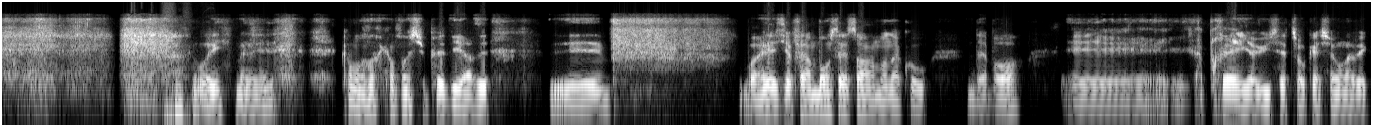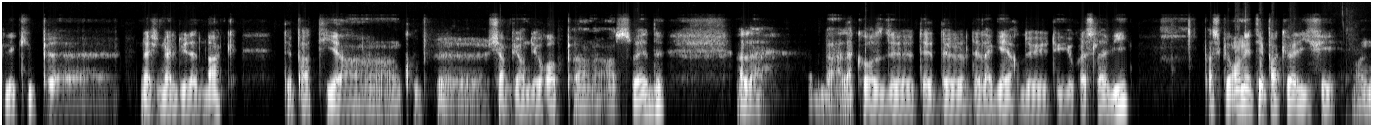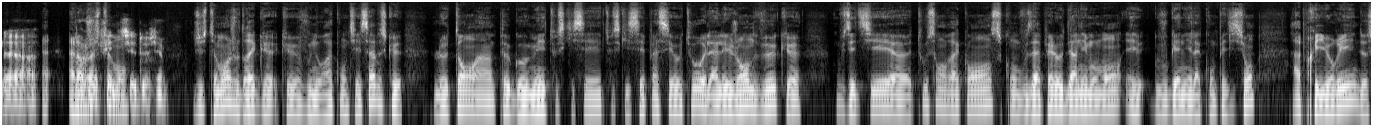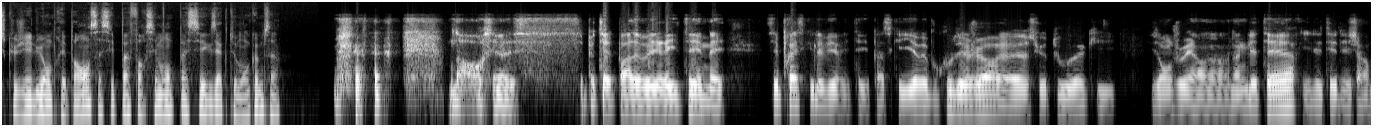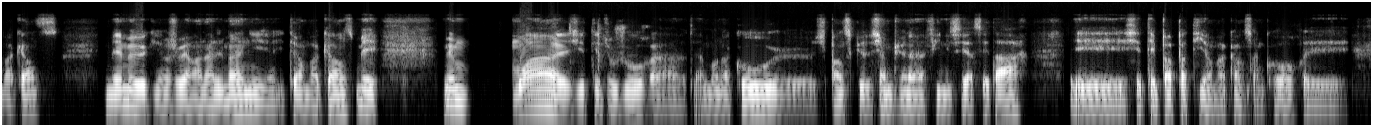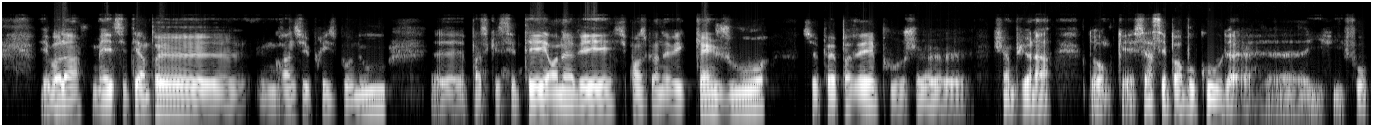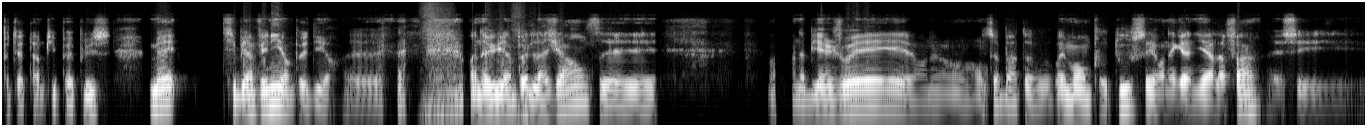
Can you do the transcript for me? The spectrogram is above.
oui, mais comment, comment je peux dire? Ouais, J'ai fait un bon saison à Monaco d'abord, et après il y a eu cette occasion avec l'équipe euh, nationale du Danemark de partir en, Coupe euh, champion d'Europe en, Suède à la, bah, à la cause de, de, de, la guerre de, Yougoslavie parce qu'on n'était pas qualifié. On a, euh, Alors justement, justement, je voudrais que, vous nous racontiez ça parce que le temps a un peu gommé tout ce qui s'est tout ce qui s'est passé autour et la légende veut que vous étiez euh, tous en vacances, qu'on vous appelle au dernier moment et que vous gagnez la compétition. A priori, de ce que j'ai lu en préparant, ça s'est pas forcément passé exactement comme ça. non, c'est peut-être pas la vérité, mais c'est presque la vérité parce qu'il y avait beaucoup de joueurs, euh, surtout qui ils ont joué en, Angleterre, ils étaient déjà en vacances. Même eux qui ont joué en Allemagne, ils étaient en vacances. Mais, mais moi, j'étais toujours à, Monaco. Euh, je pense que le championnat finissait assez tard et j'étais pas parti en vacances encore. Et, et voilà. Mais c'était un peu une grande surprise pour nous euh, parce que c'était, on avait, je pense qu'on avait 15 jours se préparer pour le championnat. Donc, ça, c'est pas beaucoup. Euh, il faut peut-être un petit peu plus. Mais c'est bien fini, on peut dire. Euh, on a eu un peu de l'agence et on a bien joué, on, se bat vraiment pour tous et on a gagné à la fin.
